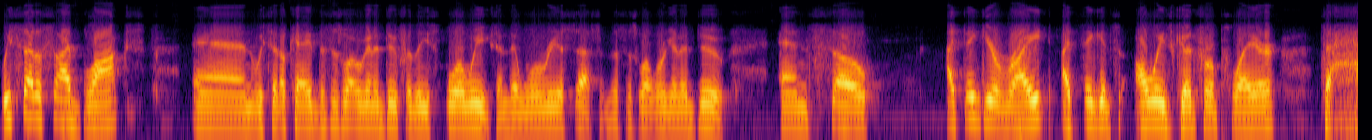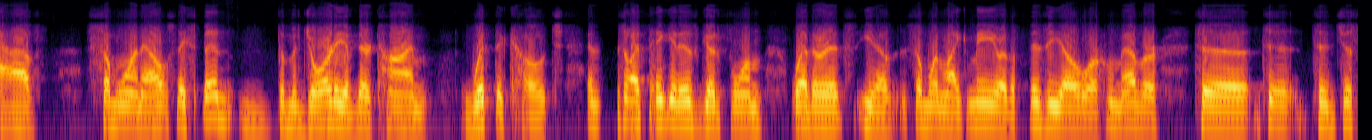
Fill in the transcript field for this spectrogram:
we set aside blocks and we said, okay, this is what we're going to do for these four weeks, and then we'll reassess, and this is what we're going to do. And so I think you're right. I think it's always good for a player to have someone else. They spend the majority of their time with the coach, and so I think it is good for them, whether it's you know someone like me or the physio or whomever, to to to just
